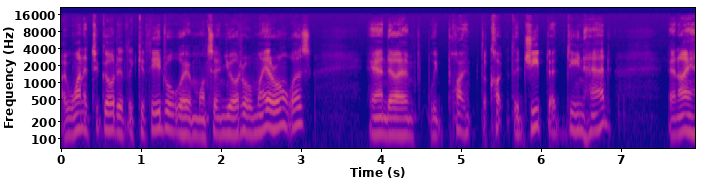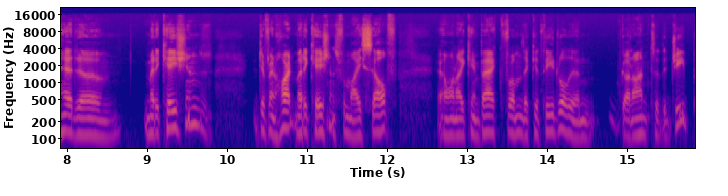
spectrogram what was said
I wanted to go to the cathedral where Monsignor Romero was, and uh, we parked the, the jeep that Dean had, and I had um, medications, different heart medications for myself. And when I came back from the cathedral and got onto the jeep,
